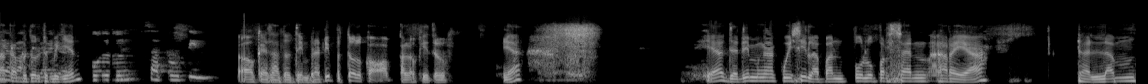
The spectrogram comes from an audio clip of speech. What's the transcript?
Apakah Pak, betul demikian? Satu tim. Oke, satu tim. Berarti betul co-op kalau gitu. Ya. Ya, jadi mengakuisi 80% area dalam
